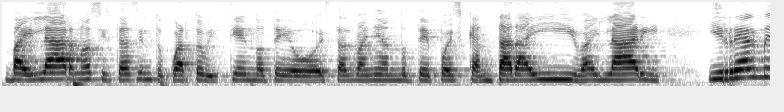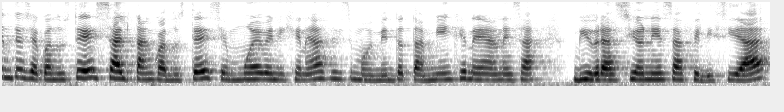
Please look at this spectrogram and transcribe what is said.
bailar, ¿no? Si estás en tu cuarto vistiéndote o estás bañándote, puedes cantar ahí, bailar y, y realmente, o sea, cuando ustedes saltan, cuando ustedes se mueven y generan ese movimiento, también generan esa vibración y esa felicidad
